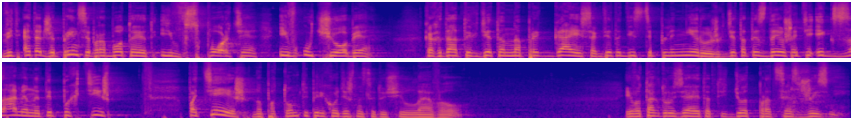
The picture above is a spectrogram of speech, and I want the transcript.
ведь этот же принцип работает и в спорте, и в учебе. Когда ты где-то напрягаешься, где-то дисциплинируешь, где-то ты сдаешь эти экзамены, ты пыхтишь, потеешь, но потом ты переходишь на следующий level. И вот так, друзья, этот идет процесс жизни.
